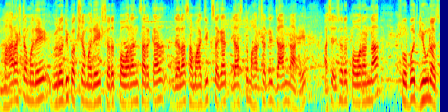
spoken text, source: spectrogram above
महाराष्ट्रामध्ये विरोधी पक्षामध्ये शरद पवारांसारखा ज्याला सामाजिक सगळ्यात जास्त महाराष्ट्रातली जाण आहे अशा शरद पवारांना सोबत घेऊनच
